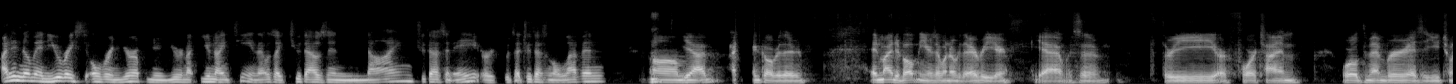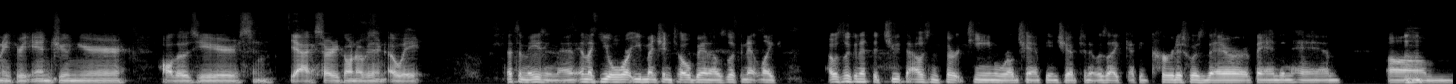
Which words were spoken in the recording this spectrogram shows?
I didn't know, man. You raced over in Europe in your U nineteen. That was like two thousand nine, two thousand eight, or was that two thousand eleven? Mm-hmm. Um, yeah, I, I go over there. In my development years, I went over there every year. Yeah, I was a three or four time world member as a U twenty three and junior all those years, and yeah, I started going over there in 08. That's amazing, man. And like your, you mentioned Tobin. I was looking at like I was looking at the 2013 World Championships, and it was like I think Curtis was there, Vandenham. Um, mm-hmm.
